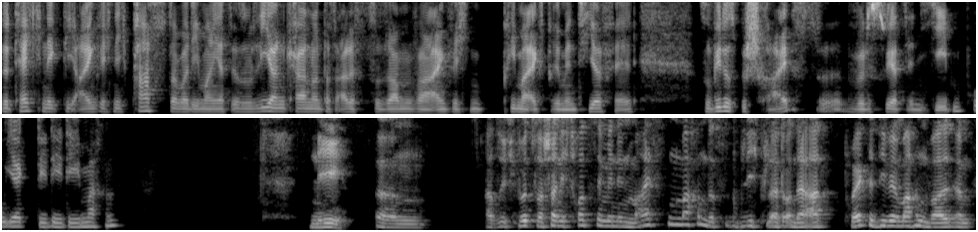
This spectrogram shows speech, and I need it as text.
eine Technik, die eigentlich nicht passt, aber die man jetzt isolieren kann und das alles zusammen war eigentlich ein prima Experimentierfeld. So wie du es beschreibst, äh, würdest du jetzt in jedem Projekt DDD machen? Nee, ähm, also ich würde es wahrscheinlich trotzdem in den meisten machen. Das liegt vielleicht an der Art Projekte, die wir machen, weil ähm,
